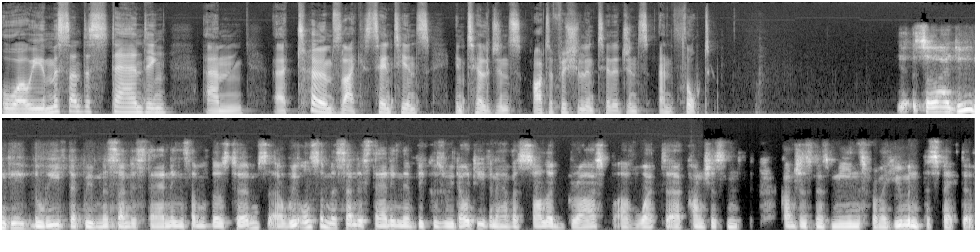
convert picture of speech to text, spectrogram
or are we misunderstanding um, uh, terms like sentience, intelligence, artificial intelligence, and thought? So I do indeed believe that we're misunderstanding some of those terms. Uh, we're also misunderstanding them because we don't even have a solid grasp of what uh, consciousness consciousness means from a human perspective.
